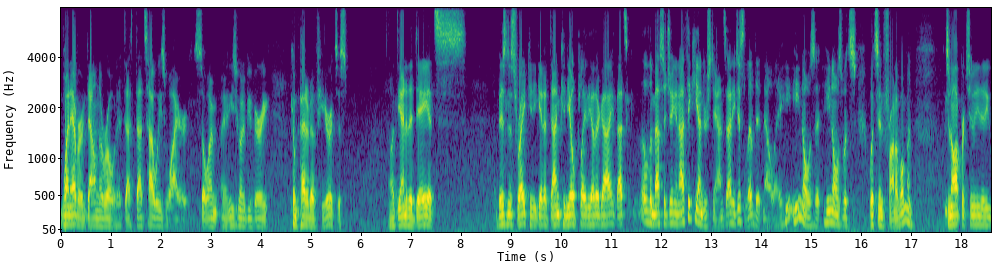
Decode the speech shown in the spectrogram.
whenever down the road. That, that's how he's wired. So I'm uh, he's going to be very competitive here. It's just at the end of the day, it's a business, right? Can you get it done? Can you outplay the other guy? That's a little the messaging, and I think he understands that. He just lived it in L.A. He, he knows it. He knows what's what's in front of him, and it's an opportunity that he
